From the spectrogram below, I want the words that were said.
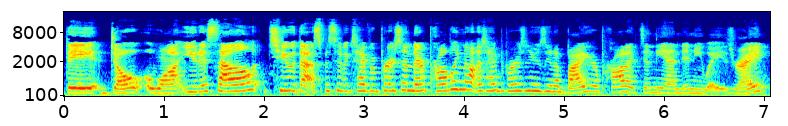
they don't want you to sell to that specific type of person, they're probably not the type of person who's going to buy your product in the end, anyways, right?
